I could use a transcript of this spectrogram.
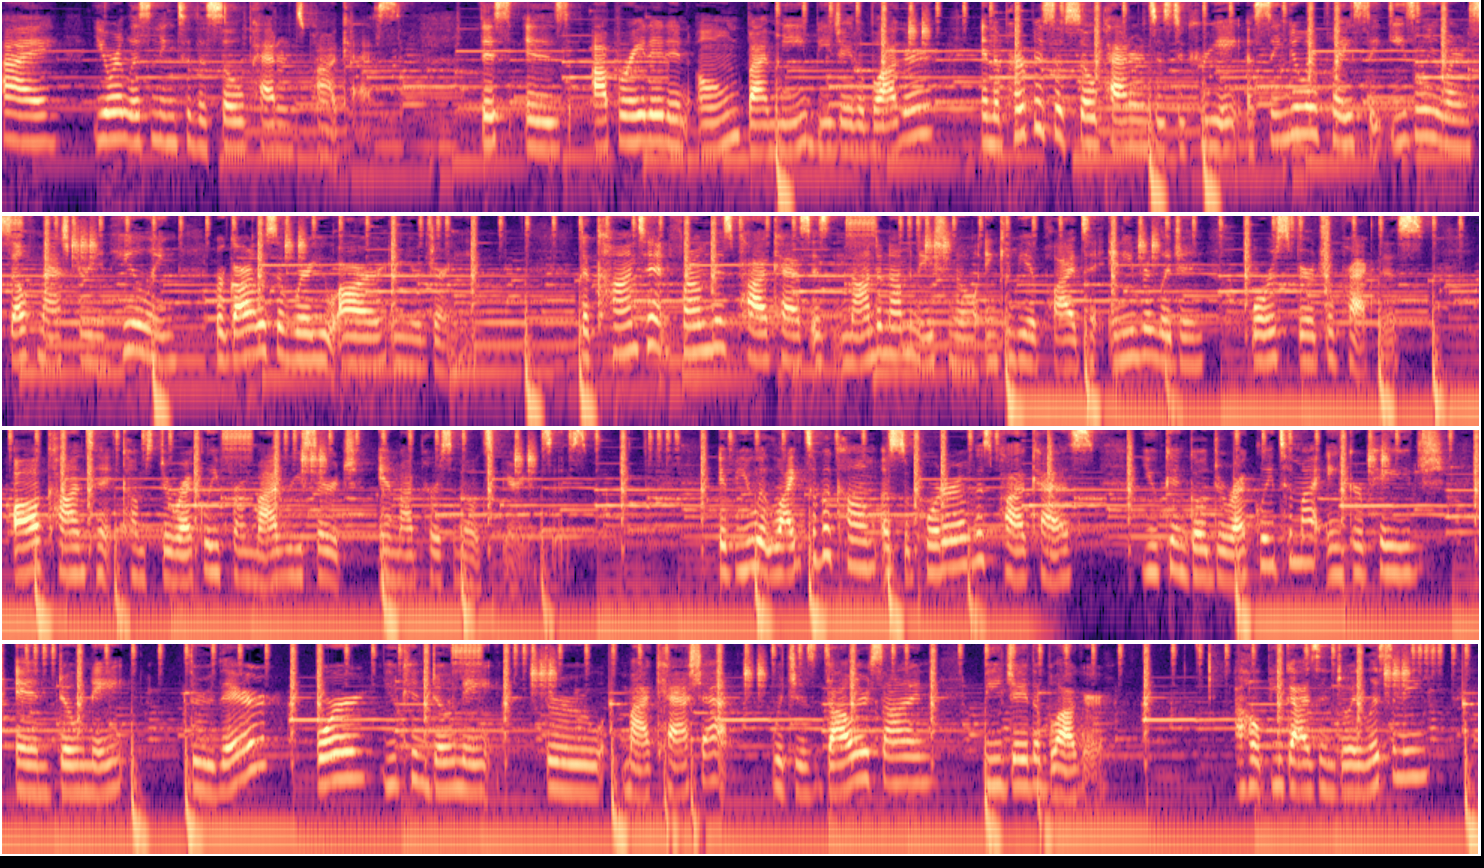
Hi, you are listening to the Soul Patterns Podcast. This is operated and owned by me, BJ the Blogger, and the purpose of Soul Patterns is to create a singular place to easily learn self mastery and healing, regardless of where you are in your journey. The content from this podcast is non denominational and can be applied to any religion or spiritual practice. All content comes directly from my research and my personal experiences. If you would like to become a supporter of this podcast, you can go directly to my anchor page and donate through there, or you can donate through my Cash App, which is dollar sign BJ the Blogger. I hope you guys enjoy listening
